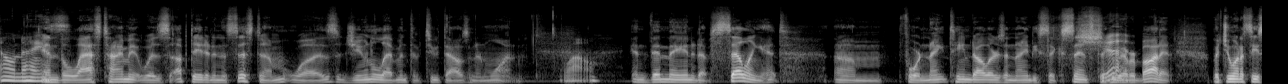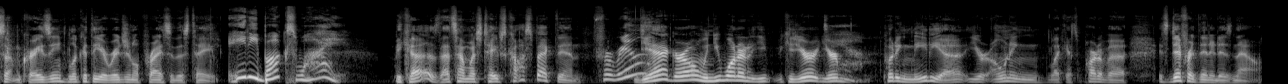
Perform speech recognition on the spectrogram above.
Oh, nice. And the last time it was updated in the system was June 11th of 2001. wow. and then they ended up selling it um, for nineteen dollars and ninety six cents to whoever bought it. But you want to see something crazy? Look at the original price of this tape 80 bucks? Why? because that's how much tapes cost back then. For real? Yeah, girl. When you wanted, to, you, because you're you're Damn. Putting media, you're owning like it's part of a. It's different than it is now.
